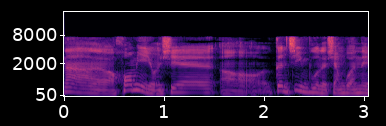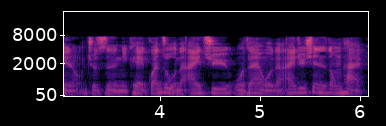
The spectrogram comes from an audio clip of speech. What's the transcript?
那后面有一些呃更进一步的相关内容，就是你可以关注我的 IG，我在我的 IG 现实动态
